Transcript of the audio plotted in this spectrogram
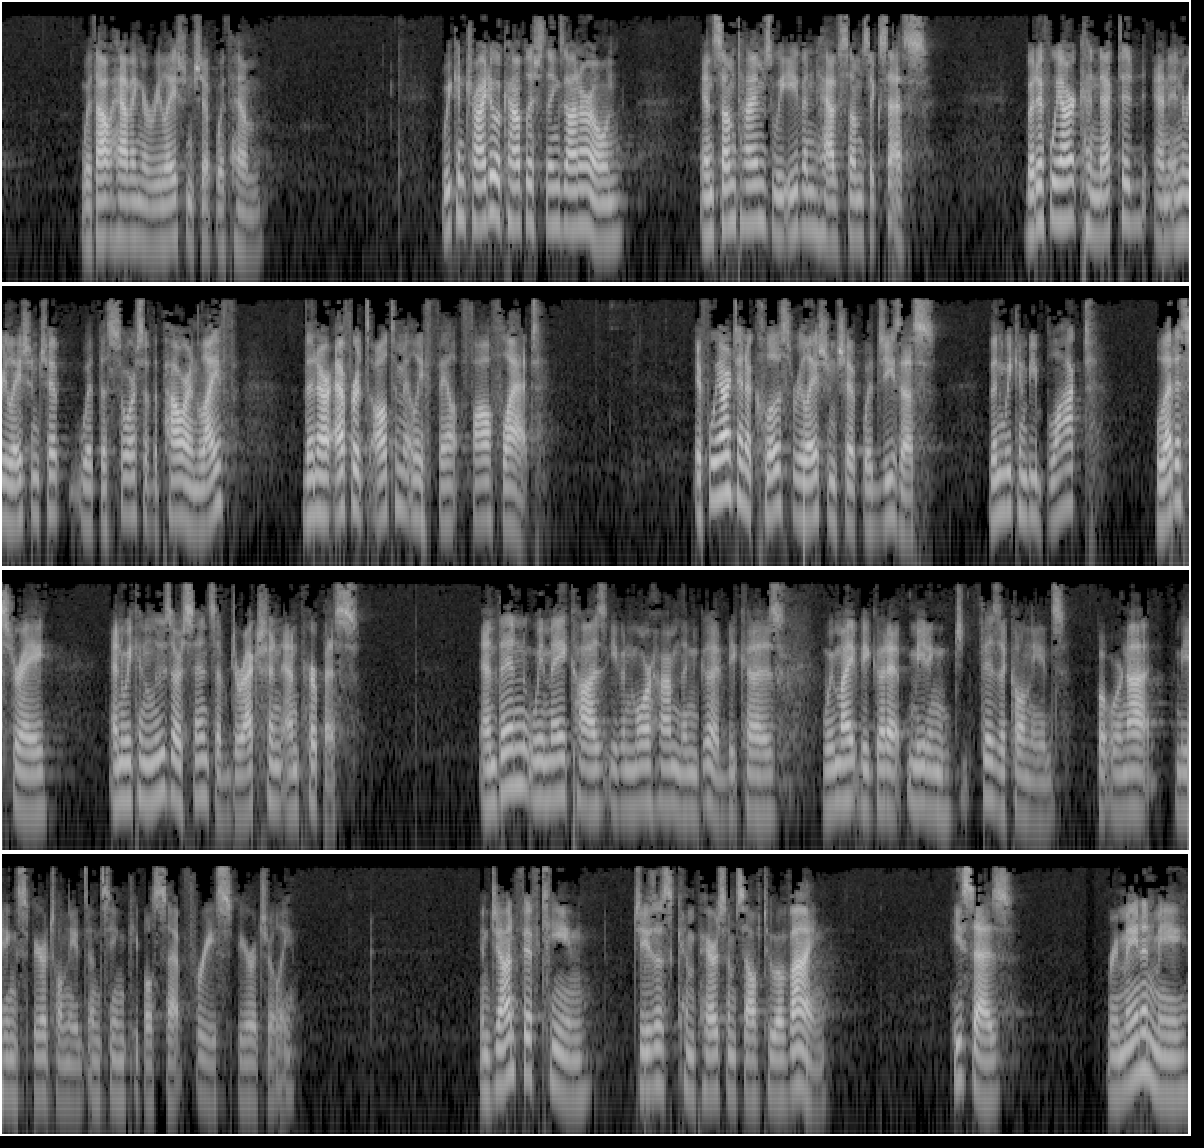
without having a relationship with Him. We can try to accomplish things on our own, and sometimes we even have some success. But if we aren't connected and in relationship with the source of the power in life, then our efforts ultimately fail, fall flat. If we aren't in a close relationship with Jesus, then we can be blocked, led astray, and we can lose our sense of direction and purpose. And then we may cause even more harm than good because we might be good at meeting physical needs, but we're not meeting spiritual needs and seeing people set free spiritually. In John 15, Jesus compares himself to a vine. He says, Remain in me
